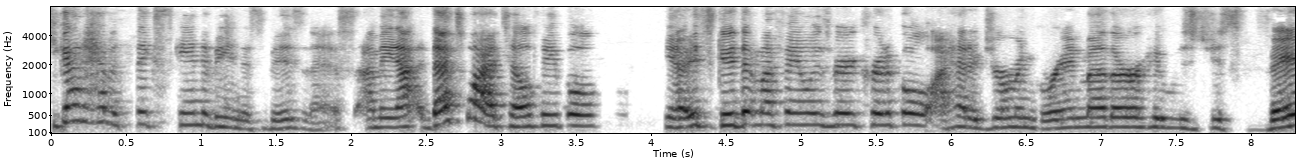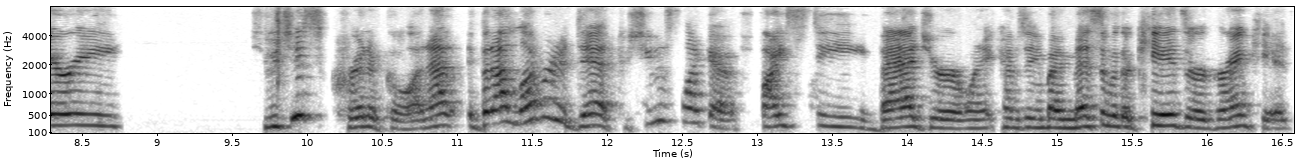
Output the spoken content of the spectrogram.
you got to have a thick skin to be in this business. I mean, I, that's why I tell people, you know, it's good that my family is very critical. I had a German grandmother who was just very, she was just critical, and I, but I love her to death because she was like a feisty badger when it comes to anybody messing with her kids or her grandkids.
